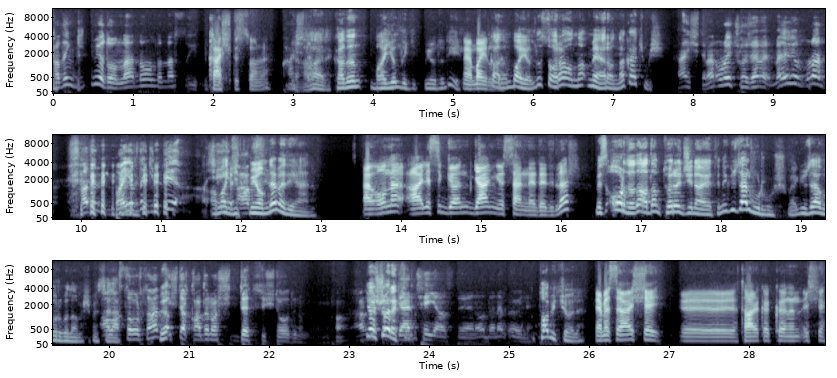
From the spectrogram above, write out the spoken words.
Kadın gitmiyordu onunla. Ne oldu? Nasıl gitti? Kaçtı sonra. Kaçtı. Ya hayır. Kadın bayıldı gitmiyordu değil. Ne bayıldı. Kadın bayıldı sonra onunla, meğer onunla kaçmış. Ha işte ben orayı çözemedim. Ben diyorum ulan kadın bayıldı gitti. Şey, Ama gitmiyorum abisi- demedi yani. Yani onlar ailesi gön gelmiyor senle dediler. Mesela orada da adam töre cinayetini güzel vurmuş. ve Güzel vurgulamış mesela. Ama sorsan Ya- işte kadına şiddet işte o durum. Ya şöyle- Gerçeği yansıtıyor yani o dönem öyle. Tabii ki öyle. Ya mesela şey e, Tarık Akan'ın eşi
